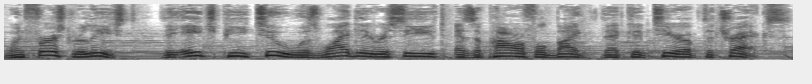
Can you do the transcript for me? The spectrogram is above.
When first released, the HP2 was widely received as a powerful bike that could tear up the tracks.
